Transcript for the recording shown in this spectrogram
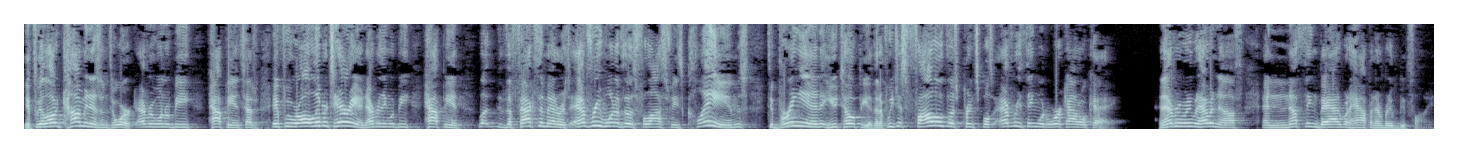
If we allowed communism to work, everyone would be happy and satisfied. If we were all libertarian, everything would be happy. And the fact of the matter is, every one of those philosophies claims to bring in a utopia, that if we just followed those principles, everything would work out okay. And everybody would have enough, and nothing bad would happen, everybody would be fine.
